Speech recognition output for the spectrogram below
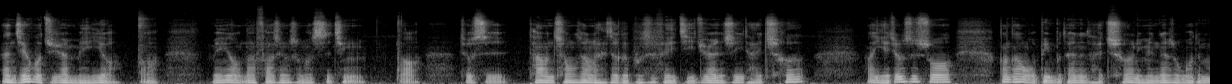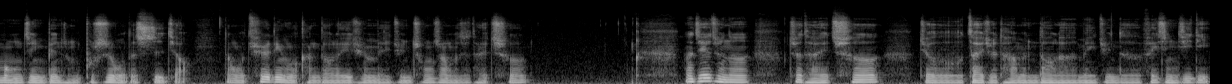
但结果居然没有啊。没有，那发生什么事情啊？就是他们冲上来，这个不是飞机，居然是一台车啊！也就是说，刚刚我并不在那台车里面，但是我的梦境变成不是我的视角，但我确定我看到了一群美军冲上了这台车。那接着呢，这台车就载着他们到了美军的飞行基地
